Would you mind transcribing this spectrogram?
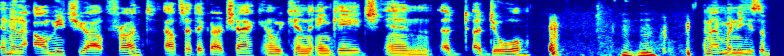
And then I'll meet you out front, outside the guard shack, and we can engage in a, a duel. hmm And I'm going to use a,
